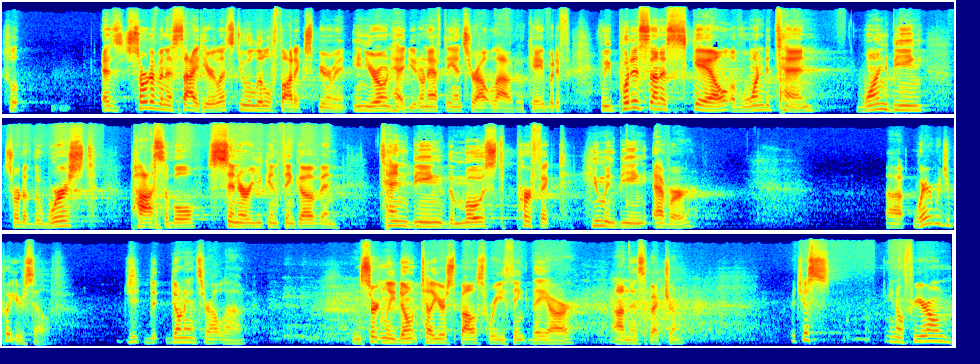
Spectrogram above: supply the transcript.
So, as sort of an aside here, let's do a little thought experiment in your own head. You don't have to answer out loud, okay? But if, if we put this on a scale of 1 to 10, 1 being sort of the worst possible sinner you can think of, and 10 being the most perfect human being ever, uh, where would you put yourself? Just don't answer out loud. And certainly don't tell your spouse where you think they are on this spectrum. But just, you know, for your own,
